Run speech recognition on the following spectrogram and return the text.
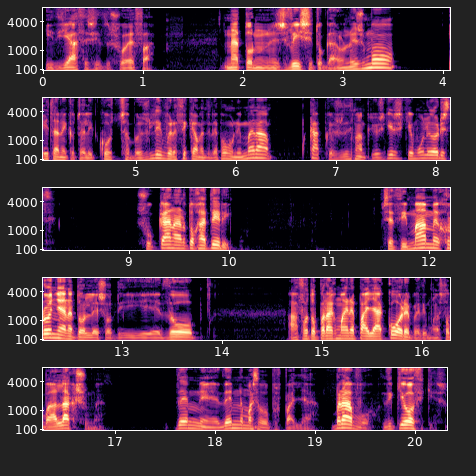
η διάθεση του ΣΟΕΦΑ να τον σβήσει τον κανονισμό, ήταν και ο τελικός του Champions League. Βρεθήκαμε την επόμενη μέρα. Κάποιος, δεν θυμάμαι ποιο γύρισε και μου λέει: Ορίστε, σου κάνανε το χατήρι. Σε θυμάμαι χρόνια να το λες ότι εδώ αυτό το πράγμα είναι παλιακό ρε παιδί μου, να το αλλάξουμε. Δεν, είναι, δεν είμαστε όπως παλιά. Μπράβο, δικαιώθηκες.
